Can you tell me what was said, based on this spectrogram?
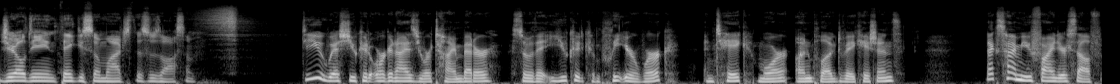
Geraldine, thank you so much. This was awesome. Do you wish you could organize your time better so that you could complete your work and take more unplugged vacations? Next time you find yourself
